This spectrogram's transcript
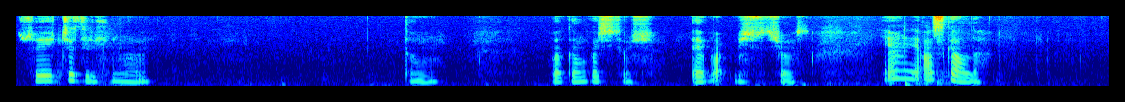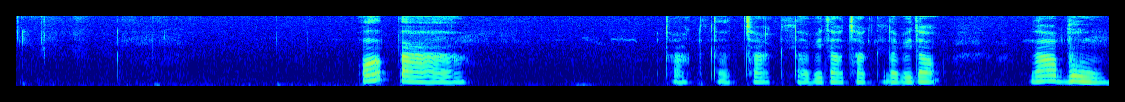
Suya gideceğiz diye düşünüyorum. Tamam. Bakalım kaç istiyormuş. Evet bak bir şey istiyoruz. Yani az kaldı. Hoppa. Takla bir daha takla bir daha. Daha boom.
